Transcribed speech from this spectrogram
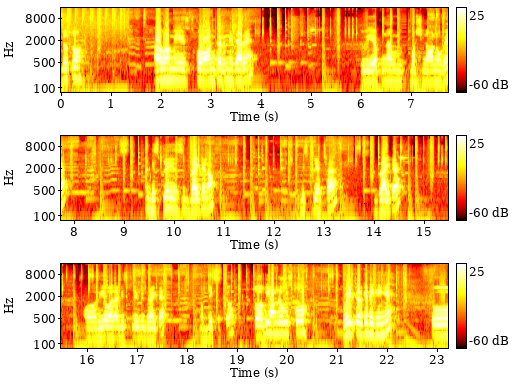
दोस्तों, अब हम इसको ऑन करने जा रहे हैं। तो ये अपना मशीन ऑन हो गया। Display is bright enough display अच्छा है। ब्राइट है। और ये वाला डिस्प्ले भी ब्राइट है। आप देख सकते हो। तो अभी हम लोग इसको वेट करके देखेंगे। तो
